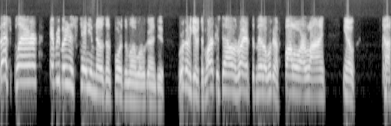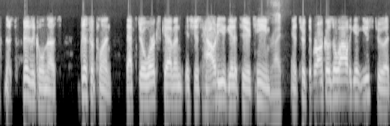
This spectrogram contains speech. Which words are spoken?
best player. Everybody in the stadium knows on fourth and one what we're going to do. We're going to give it to Marcus Allen right up the middle. We're going to follow our line. You know, toughness, physicalness, discipline. That still works, Kevin. It's just how do you get it to your team? Right. And it took the Broncos a while to get used to it.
